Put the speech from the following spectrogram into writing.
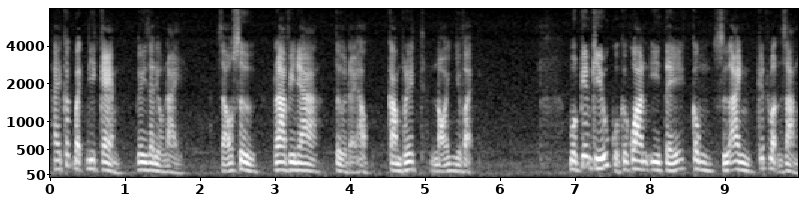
hay các bệnh đi kèm gây ra điều này. Giáo sư Ravina từ Đại học Cambridge nói như vậy. Một nghiên cứu của cơ quan y tế công xứ Anh kết luận rằng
